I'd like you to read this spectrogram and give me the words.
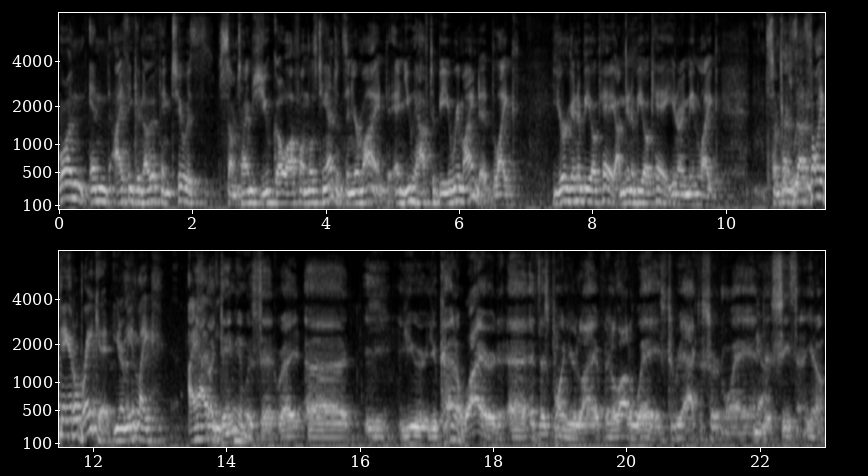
Well, and, and I think another thing too is sometimes you go off on those tangents in your mind, and you have to be reminded, like, you're gonna be okay. I'm gonna be okay. You know what I mean? Like, sometimes that's the only thing that'll break it. You know what I mean? Like, I had like Damian was said, right? Uh, you you're kind of wired uh, at this point in your life in a lot of ways to react a certain way and Yeah. to see, some- you know,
